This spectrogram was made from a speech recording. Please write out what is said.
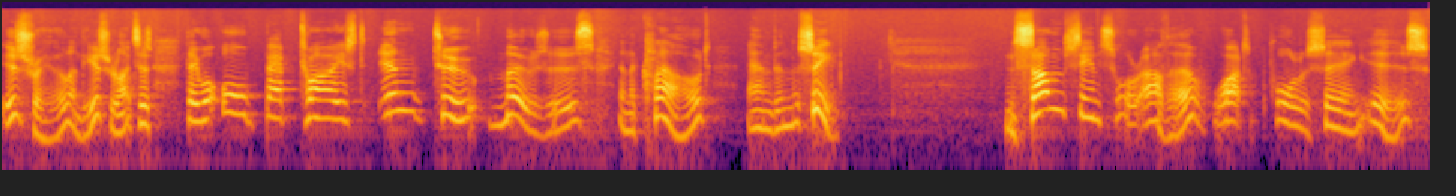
Israel and the Israelites is they were all baptized into Moses in the cloud and in the sea. In some sense or other, what Paul is saying is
